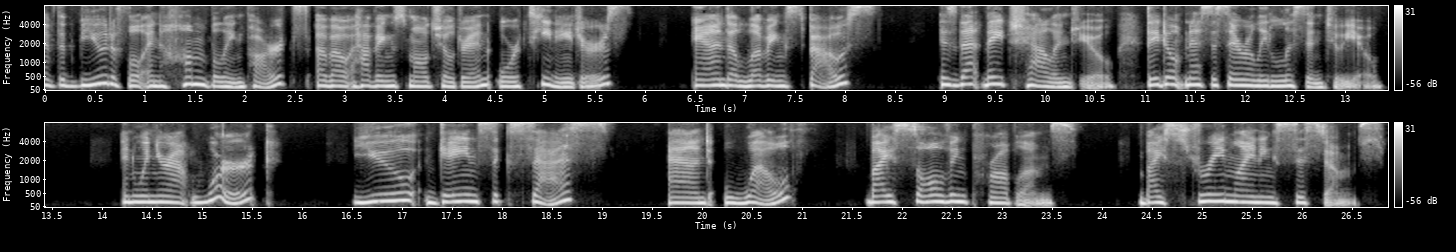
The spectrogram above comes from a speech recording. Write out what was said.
of the beautiful and humbling parts about having small children or teenagers and a loving spouse is that they challenge you. They don't necessarily listen to you. And when you're at work, you gain success and wealth by solving problems, by streamlining systems.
